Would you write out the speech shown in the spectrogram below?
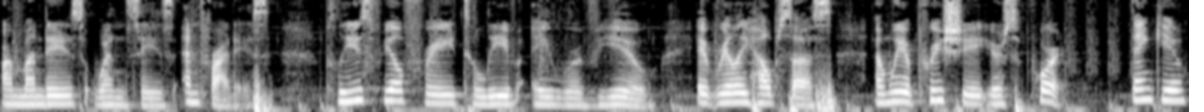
are Mondays, Wednesdays, and Fridays. Please feel free to leave a review. It really helps us, and we appreciate your support. Thank you.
